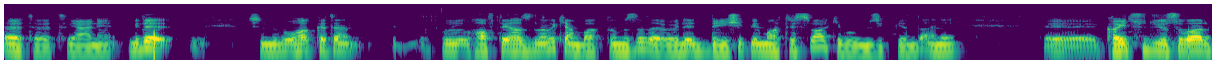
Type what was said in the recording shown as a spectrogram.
Evet evet yani bir de şimdi bu hakikaten bu haftaya hazırlanırken baktığımızda da öyle değişik bir matris var ki bu müzik piyasasında. Hani e, kayıt stüdyosu var,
